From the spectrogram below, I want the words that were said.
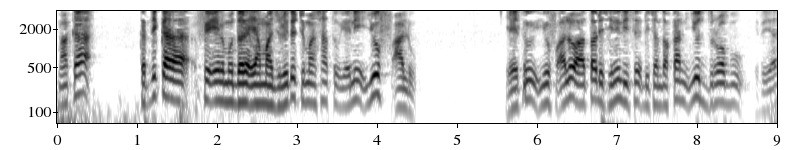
maka ketika fi'il mudhari' yang majul itu cuma satu yakni yuf'alu. Yaitu yuf'alu atau di sini dicontohkan yudrobu gitu ya.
